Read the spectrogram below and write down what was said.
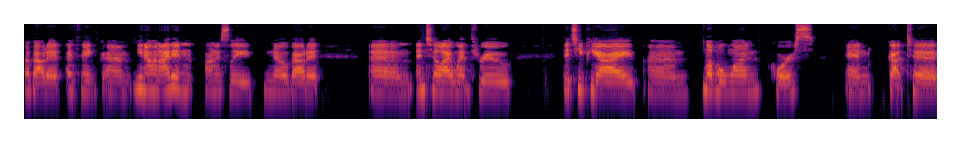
about it. I think um, you know, and I didn't honestly know about it um, until I went through the TPI um, level one course and got to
